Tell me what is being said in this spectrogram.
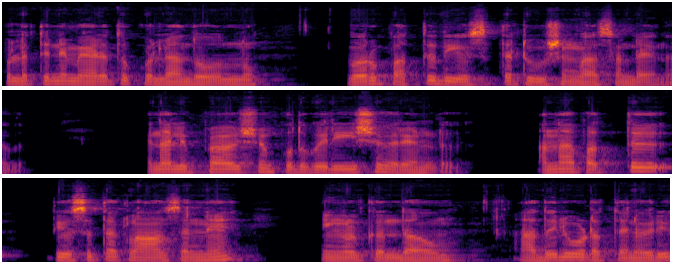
കൊല്ലത്തിന്റെ മേലത്തെ കൊല്ലാൻ തോന്നുന്നു. വെറും പത്ത് ദിവസത്തെ ട്യൂഷൻ ക്ലാസ് ഉണ്ടായിരുന്നത്. എന്നാൽ ഇപ്രാവശ്യം പൊതുപരീക്ഷ വരെ ഉണ്ട്. അന്ന് ആ പത്ത് ദിവസത്തെ ക്ലാസ് തന്നെ നിങ്ങൾക്ക് എന്താവും അതിലൂടെ തന്നെ ഒരു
